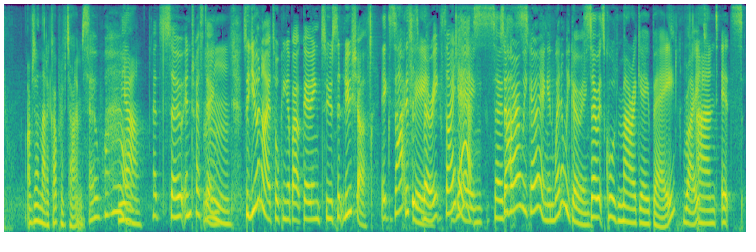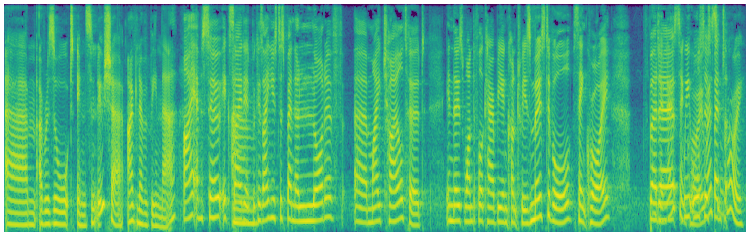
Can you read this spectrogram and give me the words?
I've done that a couple of times. Oh wow! Yeah. that's so interesting. So you and I are talking about going to St Lucia. Exactly. This is very exciting. Yes. So, so where are we going, and when are we going? So it's called Marigot Bay. Right. And it's um, a resort in St. Lucia. I've never been there. I am so excited Um, because I used to spend a lot of uh, my childhood in those wonderful Caribbean countries. Most of all, St. Croix. But uh, we Croix. also Where's spent.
